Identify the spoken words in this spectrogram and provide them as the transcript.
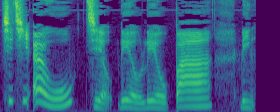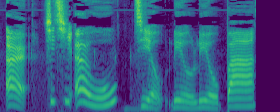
七七二五九六六八零二七七二五九六六八。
